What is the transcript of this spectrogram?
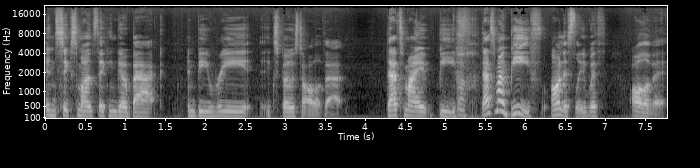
in 6 months they can go back and be re-exposed to all of that. That's my beef. That's my beef, honestly, with all of it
